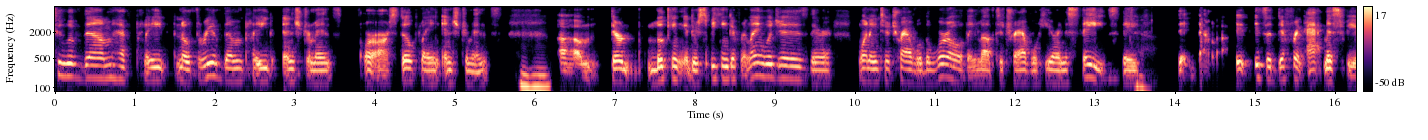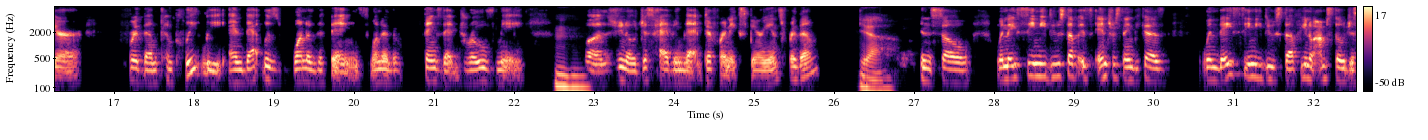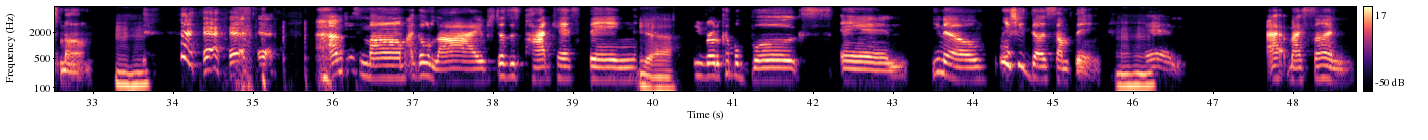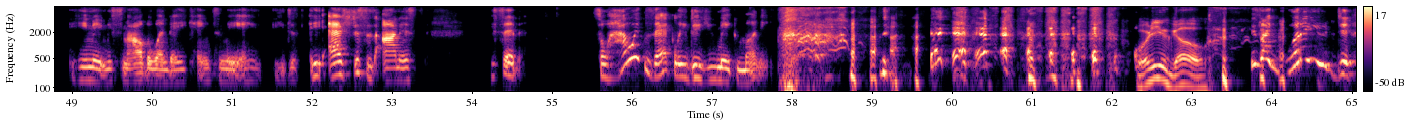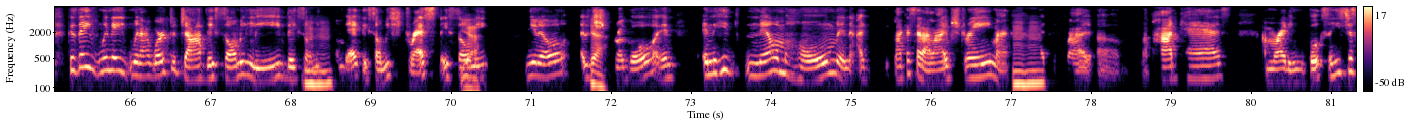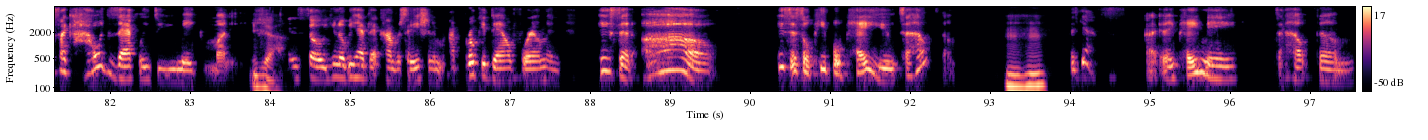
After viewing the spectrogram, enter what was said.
two of them have played, no, three of them played instruments or are still playing instruments. Mm-hmm. Um, they're looking, they're speaking different languages. They're wanting to travel the world. They love to travel here in the States. They Yeah. that- it, it's a different atmosphere for them completely and that was one of the things one of the things that drove me Mm-hmm. was you know just having that different experience for them Yeah. and so when they see me do stuff it's interesting because when they see me do stuff you know i'm still just mom Mm-hmm. i'm just mom i go live she does this podcast thing Yeah. she wrote a couple books and you know and she does something Mm-hmm. And I, my son, he made me smile the one day he came to me and he, he just he asked just as honest. He said, So how exactly do you make money? Where do you go? He's like, What are you do? Because they when they when I worked a job, they saw me leave, they saw me Mhm. come back, they saw me stressed, they saw Yeah. me, you know, uh, Yeah. struggle. And and he now I'm home and I like I said, I live stream, I Mm-hmm. my um, my podcast. I'm writing books, and he's just like, "How exactly do you make money?" Yeah. And so, you know, we had that conversation, and I broke it down for him, and he said, "Oh," he said, "So people pay you to help them?" Mm-hmm. Said, "Yes, I, they pay me to help them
